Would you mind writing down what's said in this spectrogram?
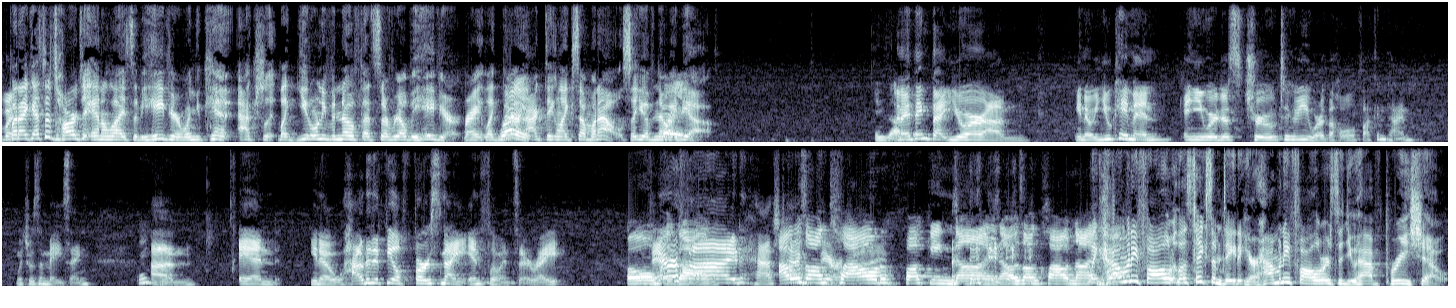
But I guess it's hard to analyze the behavior when you can't actually like you don't even know if that's the real behavior, right? Like Right. they're acting like someone else, so you have no Right. idea. Exactly. And I think that you're, um, you know, you came in and you were just true to who you were the whole fucking time, which was amazing. Thank you. Um, and you know, how did it feel first night influencer, right? Oh my god. Hashtag I was on verified. cloud fucking nine. I was on cloud nine. Like how many followers? Let's take some data here. How many followers did you have pre-show?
